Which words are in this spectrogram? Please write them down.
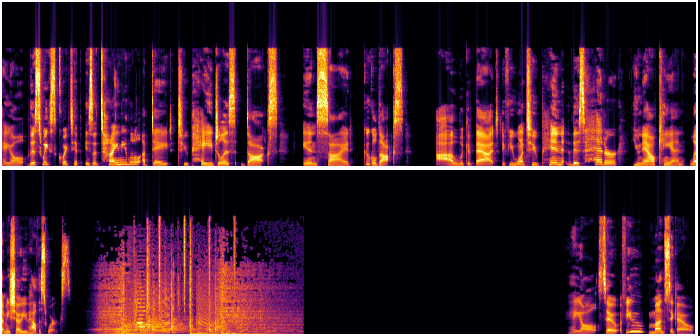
Hey y'all, this week's quick tip is a tiny little update to pageless docs inside Google Docs. Ah, look at that. If you want to pin this header, you now can. Let me show you how this works. Hey y'all, so a few months ago,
